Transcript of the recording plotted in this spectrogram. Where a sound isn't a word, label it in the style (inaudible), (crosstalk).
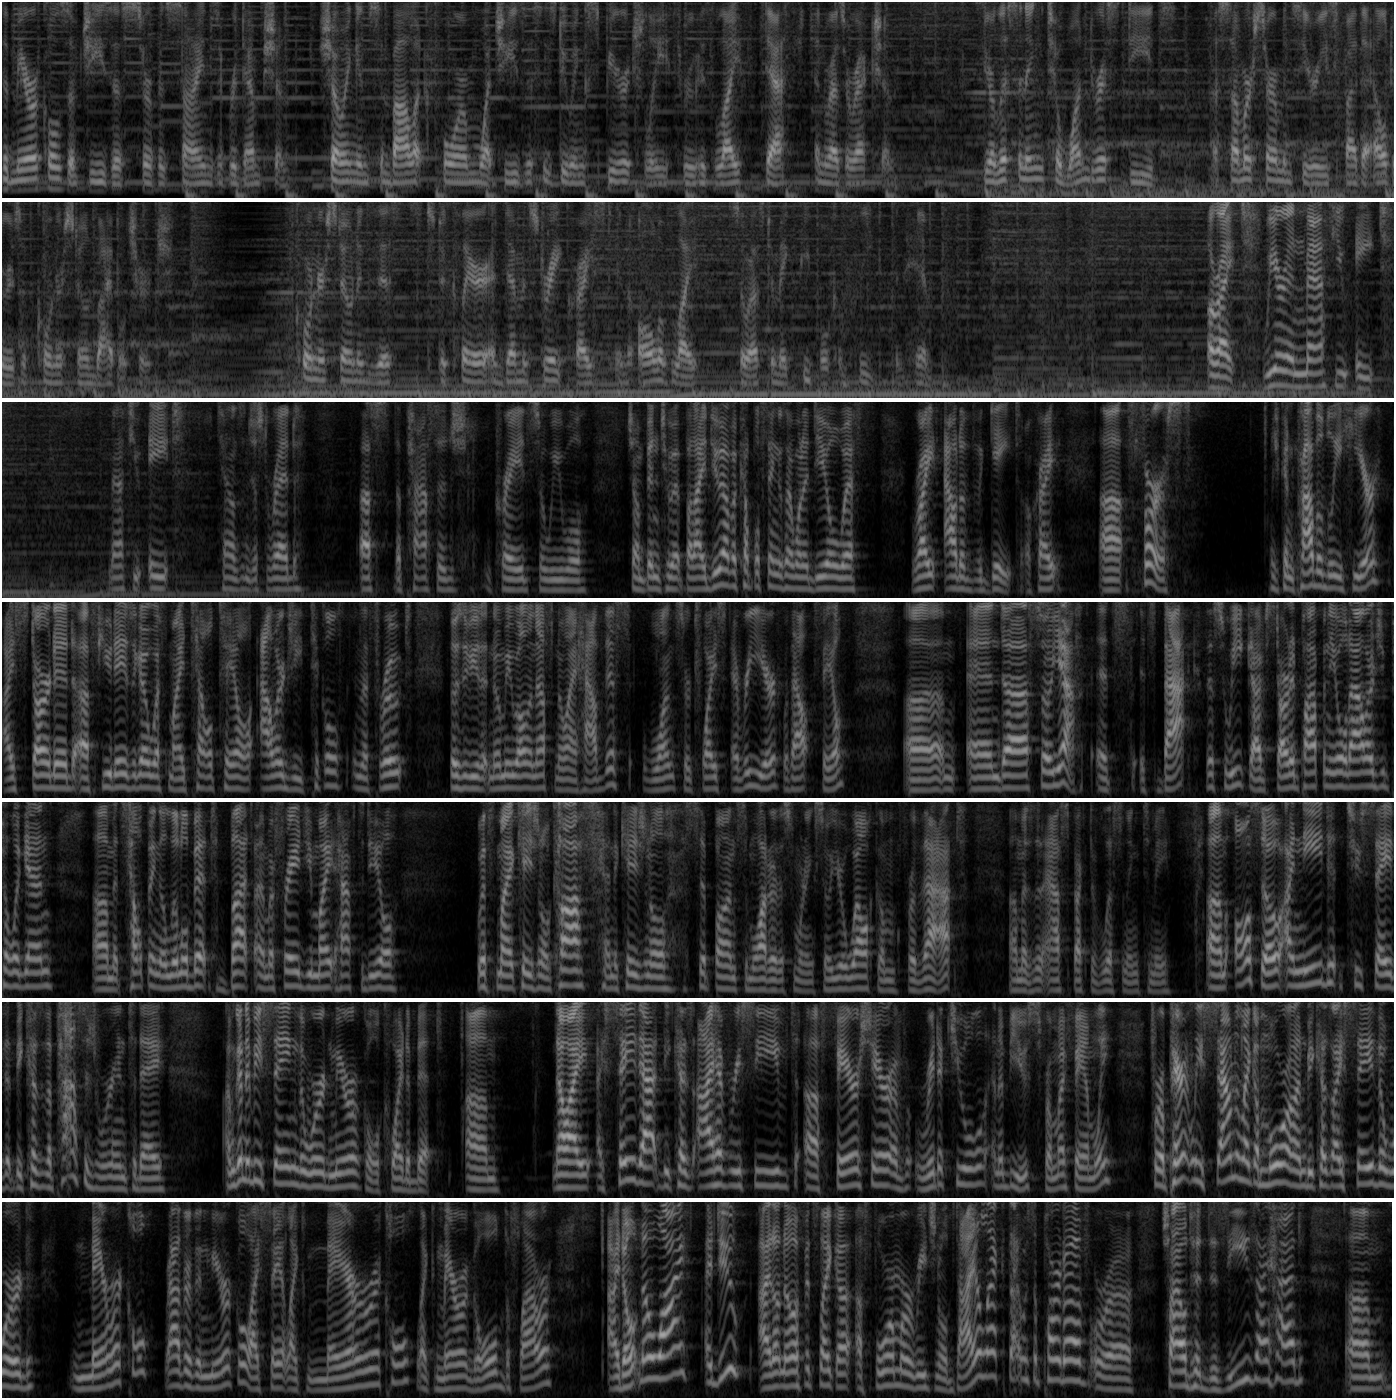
The miracles of Jesus serve as signs of redemption, showing in symbolic form what Jesus is doing spiritually through his life, death, and resurrection. You're listening to Wondrous Deeds, a summer sermon series by the elders of Cornerstone Bible Church. Cornerstone exists to declare and demonstrate Christ in all of life so as to make people complete in Him. All right, we are in Matthew 8. Matthew 8. Townsend just read us the passage and prayed, so we will jump into it. But I do have a couple things I want to deal with right out of the gate, okay? Uh, first, you can probably hear, I started a few days ago with my telltale allergy tickle in the throat. Those of you that know me well enough know I have this once or twice every year without fail. Um, and uh, so, yeah, it's, it's back this week. I've started popping the old allergy pill again. Um, it's helping a little bit, but I'm afraid you might have to deal with my occasional cough and occasional sip on some water this morning. So, you're welcome for that. Um, as an aspect of listening to me. Um, also, I need to say that because of the passage we're in today, I'm going to be saying the word miracle quite a bit. Um, now, I, I, say that because I have received a fair share of ridicule and abuse from my family for apparently sounding like a moron because I say the word miracle rather than miracle. I say it like miracle, like marigold, the flower. I don't know why I do. I don't know if it's like a, a former regional dialect I was a part of or a childhood disease I had. Um,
